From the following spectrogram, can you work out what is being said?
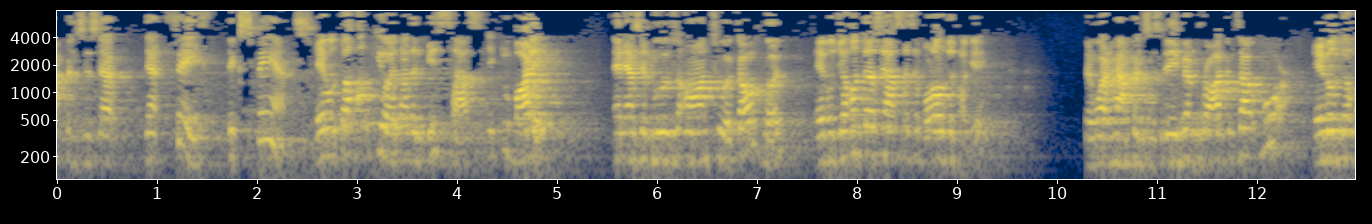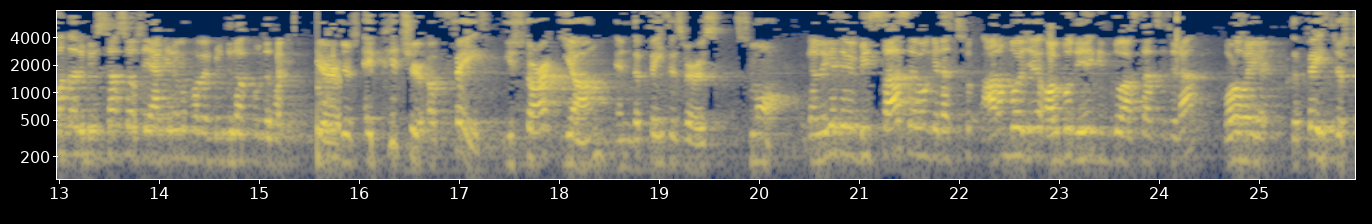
happens is that that faith expands. এবং তখন কি হয় তাদের বিশ্বাস একটু বাড়ে And as it moves on to adulthood, এবং যখন তারা সে আস্তে আস্তে বড় হতে থাকে then what happens is it even broadens out more. এবং যখন তাদের বিশ্বাস সে একই রকম ভাবে বৃদ্ধি লাভ করতে থাকে Here, there's a picture of faith. You start young, and the faith is very s- small. এখানে লিখেছে বিশ্বাস এবং যেটা ছো- আরম্ভ হয়েছে অল্প দিয়ে কিন্তু আস্তে আস্তে সেটা বড় হয়ে গেছে The faith just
